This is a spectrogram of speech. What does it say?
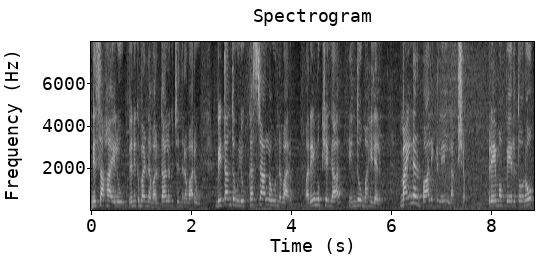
నిస్సహాయులు వెనుకబడిన వర్గాలకు చెందిన వారు వితంతువులు కష్టాల్లో ఉన్నవారు మరీ ముఖ్యంగా హిందూ మహిళలు. మైనర్ బాలికలే లక్ష్యం. ప్రేమ పేరుతోనో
